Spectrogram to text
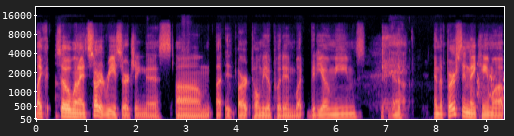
Like so when I started researching this, um uh, Art told me to put in what video memes. Yeah. And the, and the first thing that came up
